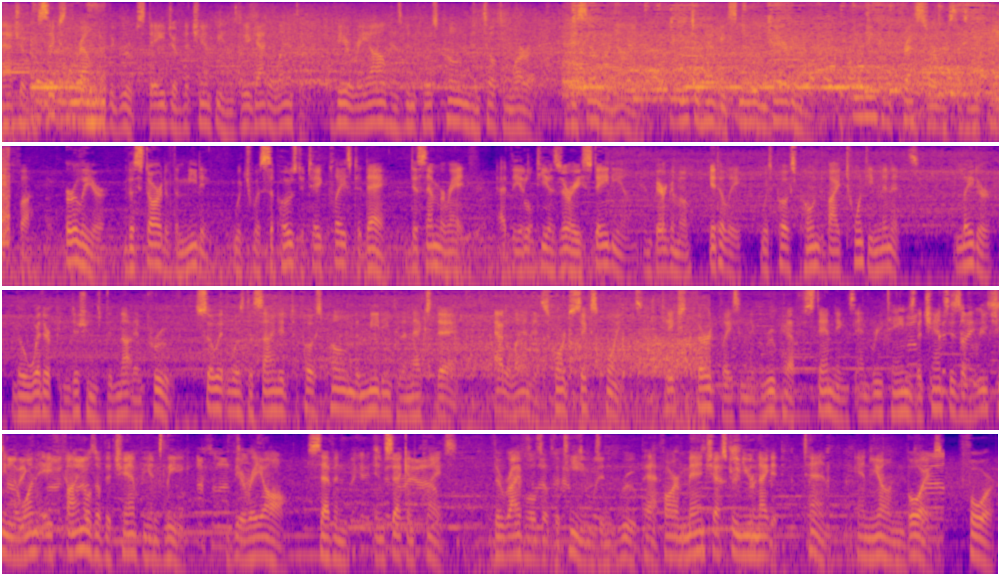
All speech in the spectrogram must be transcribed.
match of the sixth round of the group stage of the Champions League Atalanta, Villarreal has been postponed until tomorrow, December 9, due to heavy snow in Bergamo, according to the press services of UEFA. Earlier, the start of the meeting, which was supposed to take place today, December 8, at the Atleti Azzurri Stadium in Bergamo, Italy, was postponed by 20 minutes. Later, the weather conditions did not improve, so it was decided to postpone the meeting to the next day. Atalanta scored six points, takes third place in the Group F standings and retains the chances of reaching the 1-8 finals of the Champions League. Villarreal, 7, in second place. The rivals of the teams in Group F are Manchester United, 10, and Young Boys, 4.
